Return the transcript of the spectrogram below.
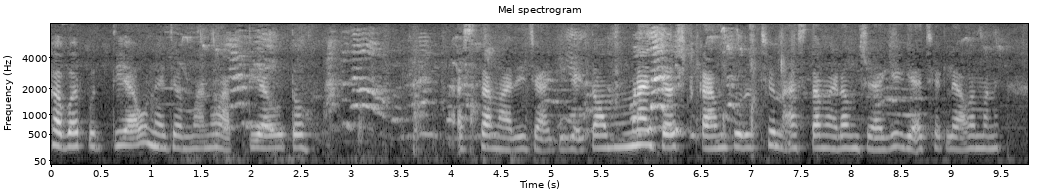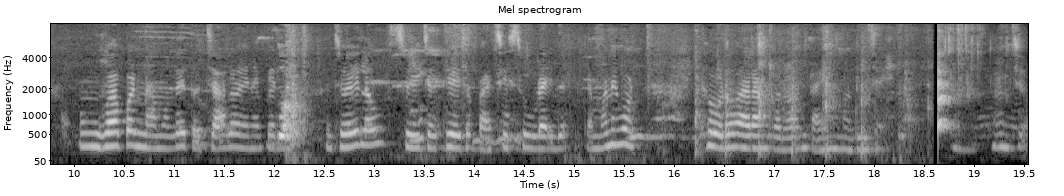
ખબર પૂછતી આવું ને જમવાનું આપતી આવું તો આસ્તા મારી જાગી ગઈ. તો હમણાં જસ્ટ કામ પૂરું થયું ને આસ્તા મેડમ જાગી ગયા છે એટલે હવે મને ઊંઘવા પણ ના મળે. તો ચાલો એને પહેલાં જોઈ લઉં. સૂઈ જતી હોય તો પાછી સુવડાવી દે. કે મને પણ થોડો આરામ કરવાનો ટાઈમ મળી જાય. જો.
